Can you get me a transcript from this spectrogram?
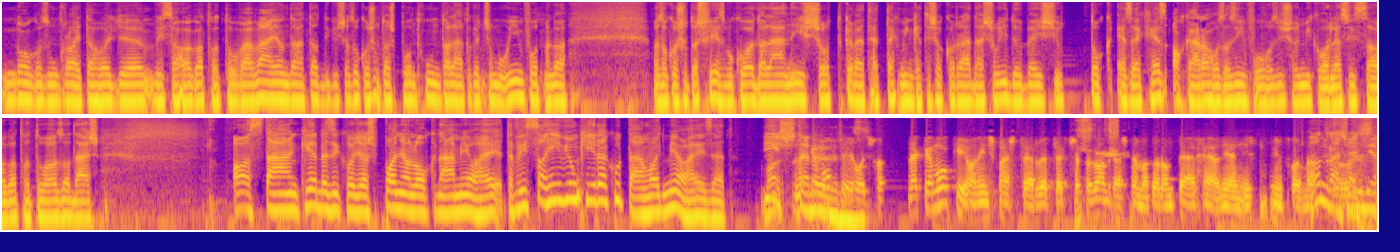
dolgozunk rajta, hogy visszahallgathatóvá váljon, de hát addig is az okosutas.hu-n találtok egy csomó infót, meg a, az okosutas Facebook oldalán is ott követhettek minket, és akkor ráadásul időbe is juttok ezekhez, akár ahhoz az infóhoz is, hogy mikor lesz visszahallgatható az adás. Aztán kérdezik, hogy a spanyoloknál mi a helyzet. Te visszahívjunk hírek után, vagy mi a helyzet? Isten Nekem oké, hogyha, Nekem oké, okay, ha nincs más tervetek, csak az András nem akarom terhelni ennyi információt. András vagy,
